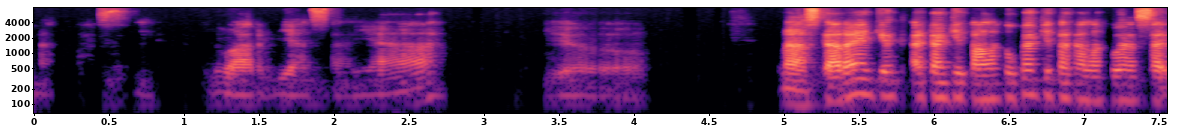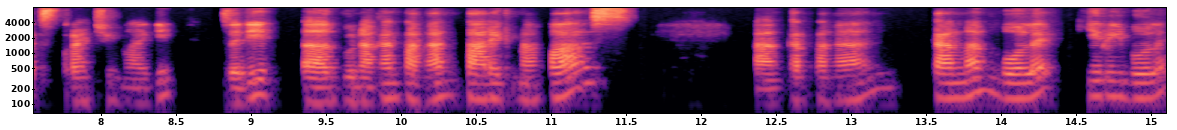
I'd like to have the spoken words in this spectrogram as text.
nafasnya. Luar biasa ya. Yo. Nah, sekarang yang akan kita lakukan, kita akan lakukan side stretching lagi. Jadi, uh, gunakan tangan, tarik nafas, Angkat tangan, kanan boleh, kiri boleh.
